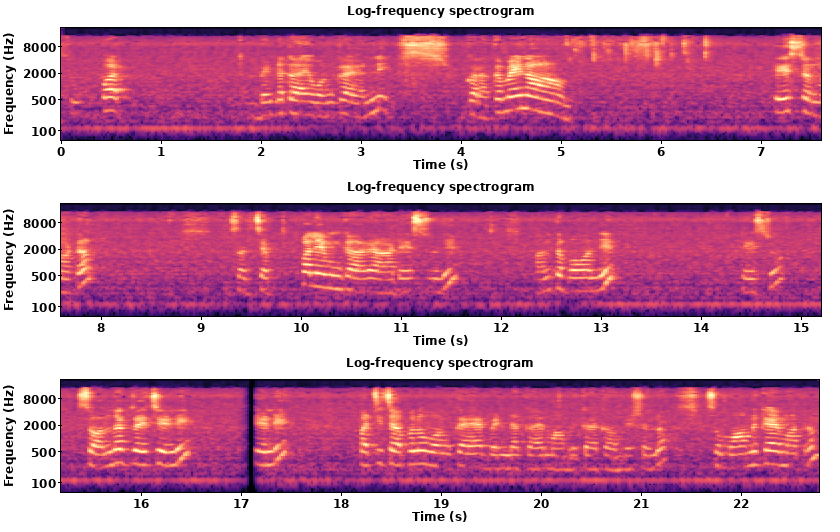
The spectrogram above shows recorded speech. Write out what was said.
సూపర్. బెండకాయ వంకాయ అన్నీ ఒక రకమైన టేస్ట్ అనమాట సో చెప్పలేము ఇంకా ఆ- టేస్ట్ ఇది అంత బాగుంది టేస్ట్. సో అందరు ట్రై చేయండి. చేయండి. పచ్చి చేపలు వంకాయ బెండకాయ మామిడికాయ కాంబినేషన్లో. సో మామిడికాయ మాత్రం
